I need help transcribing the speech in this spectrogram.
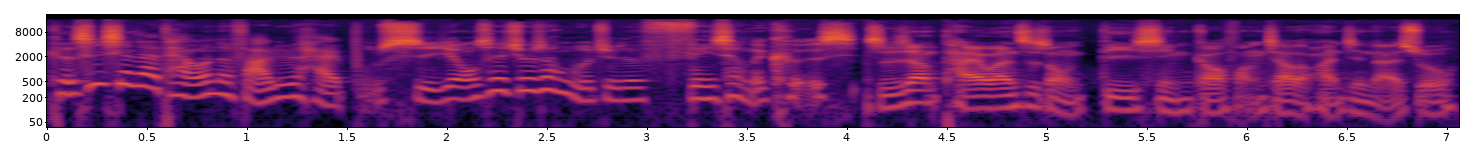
可是现在台湾的法律还不适用，所以就让我觉得非常的可惜。只是像台湾这种低薪高房价的环境来说，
